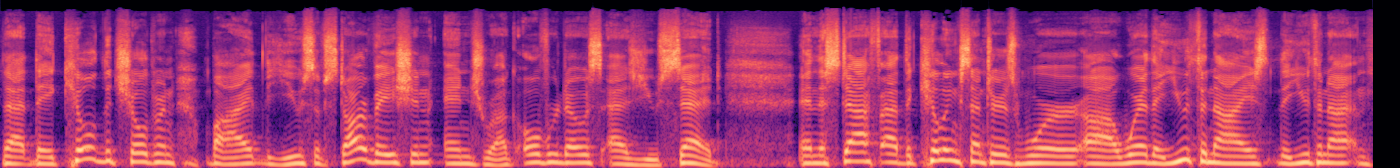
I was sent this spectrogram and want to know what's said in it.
that they killed the children by the use of starvation and drug overdose, as you said. And the staff at the killing centers were uh, where they euthanized the euthanize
